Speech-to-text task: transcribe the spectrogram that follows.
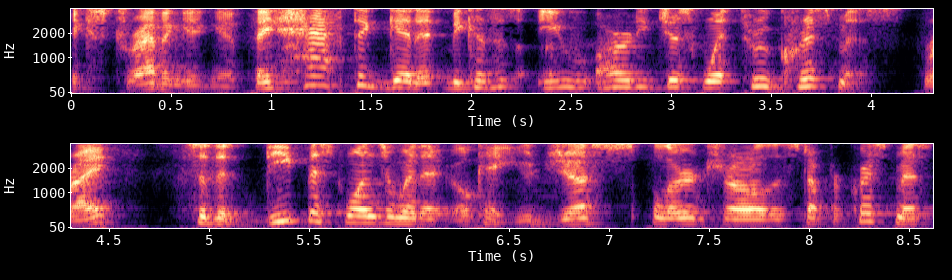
extravagant gift. They have to get it because it's, you already just went through Christmas, right? So the deepest ones are where they okay, you just splurged on all this stuff for Christmas,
